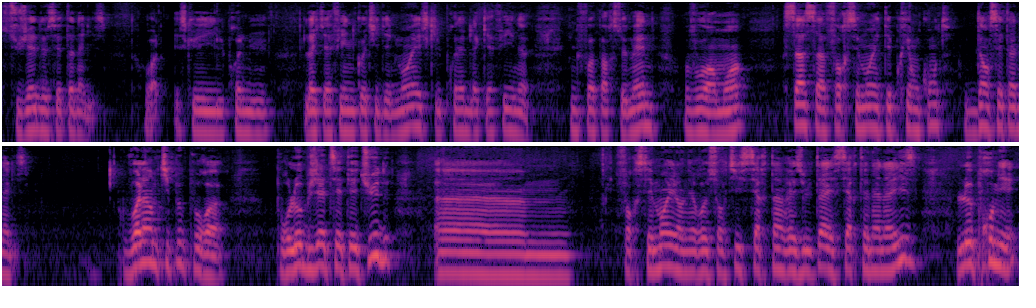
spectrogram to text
sujet de cette analyse. Voilà. Est-ce qu'ils prennent de la caféine quotidiennement? Est-ce qu'ils prenaient de la caféine une fois par semaine, voire moins Ça, ça a forcément été pris en compte dans cette analyse. Voilà un petit peu pour, euh, pour l'objet de cette étude. Euh, forcément, il en est ressorti certains résultats et certaines analyses. Le premier,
